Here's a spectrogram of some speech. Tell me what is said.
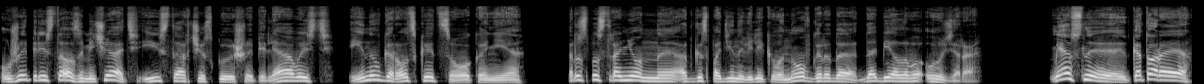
Уже перестал замечать и старческую шепелявость, и новгородское цоканье, распространенное от господина Великого Новгорода до Белого озера. «Местные, которые...»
